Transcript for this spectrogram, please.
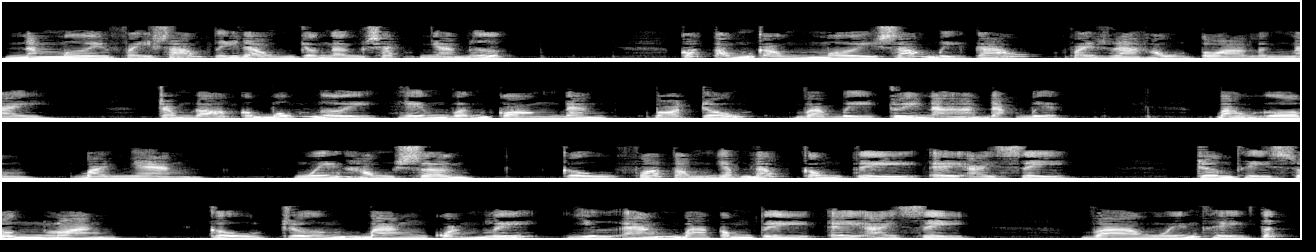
50,6 tỷ đồng cho ngân sách nhà nước. Có tổng cộng 16 bị cáo phải ra hầu tòa lần này, trong đó có 4 người hiện vẫn còn đang bỏ trốn và bị truy nã đặc biệt, bao gồm bà Nhàn, Nguyễn Hồng Sơn, cựu phó tổng giám đốc công ty AIC, Trương Thị Xuân Loan, cựu trưởng ban quản lý dự án ba công ty AIC, và Nguyễn Thị Tích,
